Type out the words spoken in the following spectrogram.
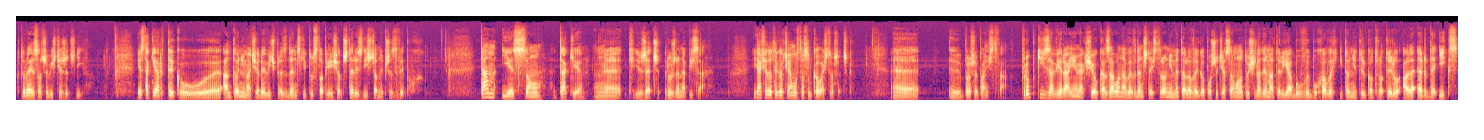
która jest oczywiście życzliwa. Jest taki artykuł e, Antoni Macierewicz, prezydencki Tu-154, zniszczony przez wybuch. Tam jest, są takie e, rzeczy, różne napisane. Ja się do tego chciałem ustosunkować troszeczkę. E, e, proszę Państwa, próbki zawierają, jak się okazało, na wewnętrznej stronie metalowego poszycia samolotu ślady materiałów wybuchowych i to nie tylko trotylu, ale RDX,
